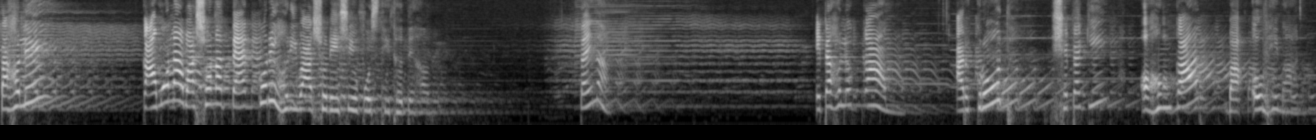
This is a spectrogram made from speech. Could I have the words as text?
তাহলে কামনা বাসনা ত্যাগ করে হরিবাসরে এসে উপস্থিত হতে হবে। তাই না? এটা হলো কাম। আর ক্রোধ, সেটা কি? অহংকার বা অভিমান।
